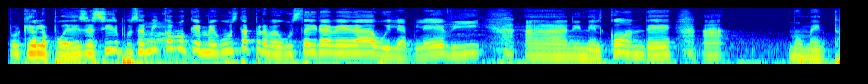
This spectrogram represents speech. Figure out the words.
Porque lo puedes decir, pues a mí Claro. como que me gusta, pero me gusta ir a ver a William Levy, a Ninel Conde, a... Momento,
